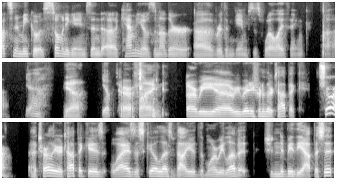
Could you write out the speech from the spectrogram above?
Hatsune Miku has so many games, and uh, Cameo's and other uh, rhythm games as well. I think. Uh, yeah. Yeah, Yep. terrifying. are we uh, are we ready for another topic? sure. Uh, Charlie, our topic is why is a skill less valued the more we love it? Shouldn't it be the opposite?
